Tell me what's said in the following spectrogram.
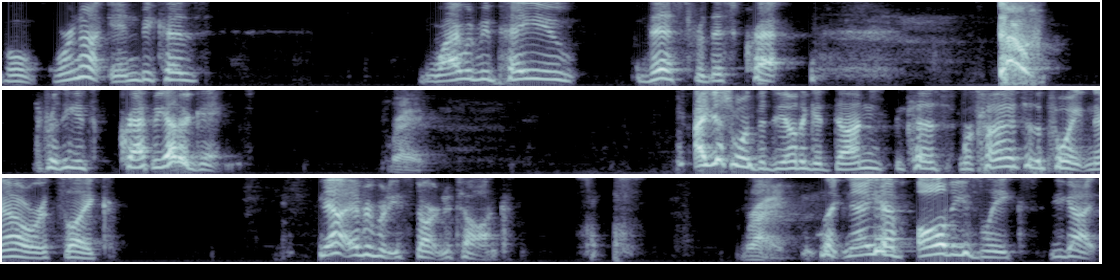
well, we're not in because why would we pay you this for this crap for these crappy other games? Right. I just want the deal to get done because we're kind of to the point now where it's like now everybody's starting to talk. Right. Like now you have all these leaks. You got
